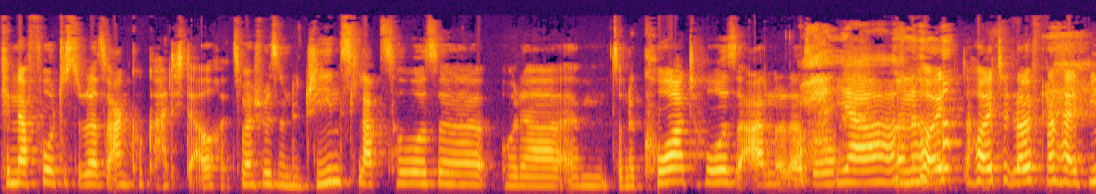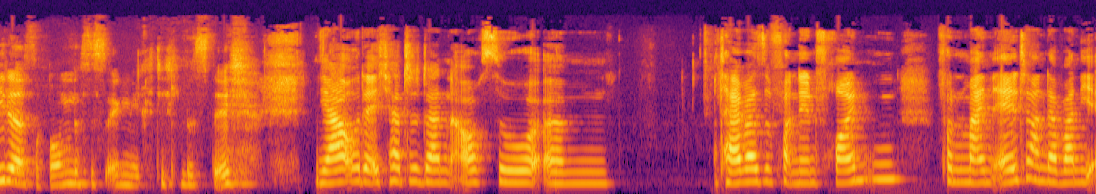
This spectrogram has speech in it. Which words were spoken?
Kinderfotos oder so angucke, hatte ich da auch zum Beispiel so eine Jeans-Latzhose oder ähm, so eine Korthose an oder so. Oh, ja. Und heut, heute läuft man halt wieder so rum. Das ist irgendwie richtig lustig. Ja, oder ich hatte dann auch so ähm, teilweise von den Freunden von meinen Eltern, da waren die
